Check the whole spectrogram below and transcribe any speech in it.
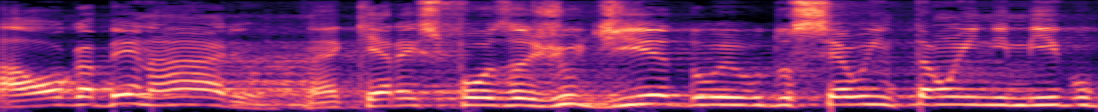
a Olga Benário, né, que era esposa judia do, do seu então inimigo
